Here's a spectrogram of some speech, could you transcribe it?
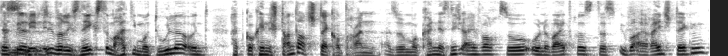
Das ist, mit- das ist übrigens das nächste. Man hat die Module und hat gar keine Standardstecker dran. Also man kann jetzt nicht einfach so ohne weiteres das überall reinstecken.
